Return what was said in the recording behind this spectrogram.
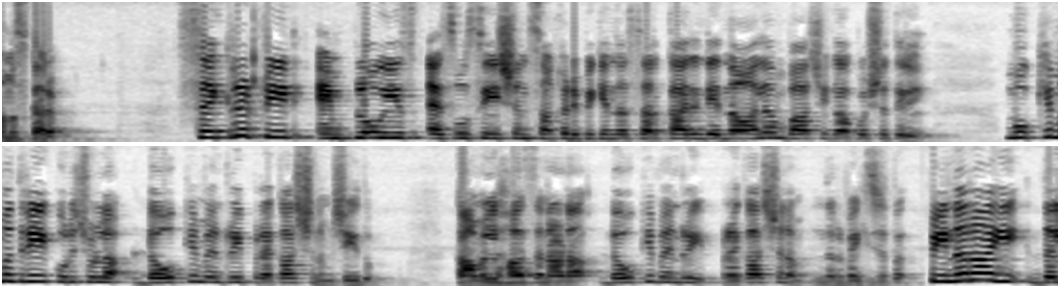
നമസ്കാരം. സെക്രട്ടേറിയറ്റ് എംപ്ലോയീസ് അസോസിയേഷൻ സംഘടിപ്പിക്കുന്ന സർക്കാരിന്റെ നാലാം വാർഷികാഘോഷത്തിൽ മുഖ്യമന്ത്രിയെക്കുറിച്ചുള്ള ഡോക്യുമെന്ററി പ്രകാശനം ചെയ്തു. കമൽഹാസനാണ് ഡോക്യുമെന്ററി പ്രകാശനം നിർവഹിച്ചത്. പിണറായി ദ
